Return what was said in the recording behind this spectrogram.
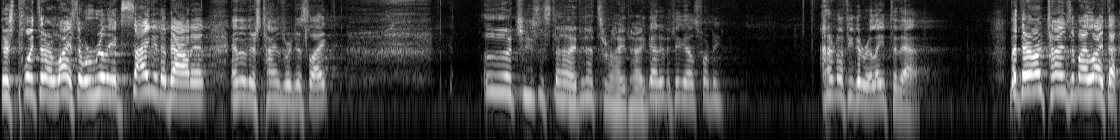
There's points in our lives that we're really excited about it. And then there's times we're just like, oh, Jesus died. That's right. I got anything else for me? I don't know if you can relate to that. But there are times in my life that,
